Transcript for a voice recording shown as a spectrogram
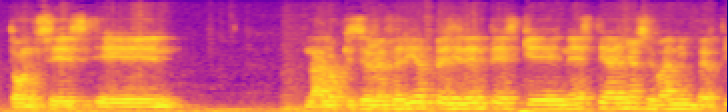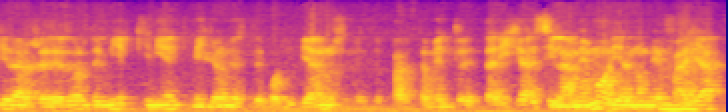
Entonces, eh, lo que se refería el presidente es que en este año se van a invertir alrededor de 1.500 millones de bolivianos en el departamento de Tarija, si la memoria no me falla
